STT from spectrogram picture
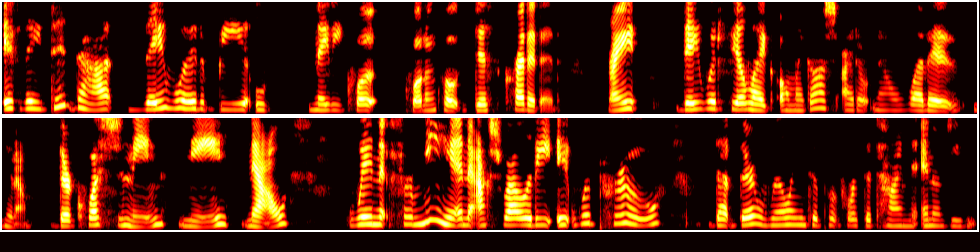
if they did that, they would be maybe quote quote unquote discredited, right? They would feel like, oh my gosh, I don't know what is, you know, they're questioning me now When for me, in actuality, it would prove that they're willing to put forth the time, the energy, the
